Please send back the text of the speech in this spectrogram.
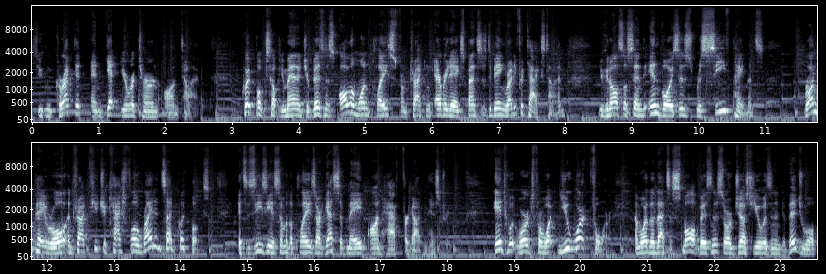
so you can correct it and get your return on time. QuickBooks help you manage your business all in one place from tracking everyday expenses to being ready for tax time. You can also send invoices, receive payments, run payroll, and track future cash flow right inside QuickBooks. It's as easy as some of the plays our guests have made on Half Forgotten History. Intuit works for what you work for, and whether that's a small business or just you as an individual,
